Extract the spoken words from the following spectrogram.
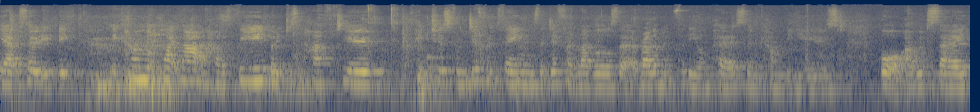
yeah, so it, it, it can look like that and have a theme, but it doesn't have to. Pictures from different things at different levels that are relevant for the young person can be used. But I would say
